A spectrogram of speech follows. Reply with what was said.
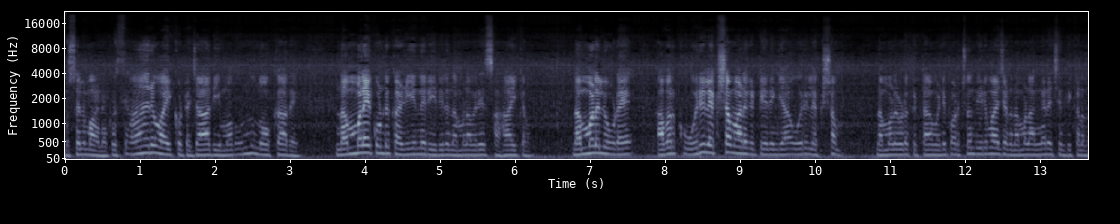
മുസൽമാനോ ക്രിസ്ത്യൻ ആരോ ആയിക്കോട്ടെ ജാതി ഒന്നും നോക്കാതെ നമ്മളെ കൊണ്ട് കഴിയുന്ന രീതിയിൽ നമ്മളവരെ സഹായിക്കണം. നമ്മളിലൂടെ അവർക്ക് ഒരു ലക്ഷമാണ് കിട്ടിയതെങ്കിൽ ആ ഒരു ലക്ഷം നമ്മളിവിടെ കിട്ടാൻ വേണ്ടി കുറച്ചും തീരുമാനിച്ചിട്ടുണ്ട്. നമ്മൾ അങ്ങനെ ചിന്തിക്കണം.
